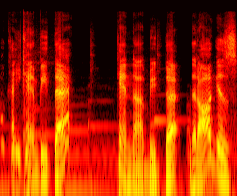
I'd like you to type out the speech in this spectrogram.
Okay, you can't beat that. Cannot beat that. That dog is...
